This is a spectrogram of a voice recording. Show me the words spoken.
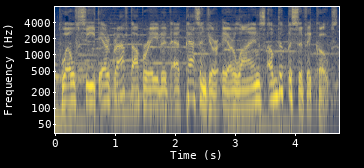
12-seat aircraft operated at passenger airlines of the Pacific coast.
